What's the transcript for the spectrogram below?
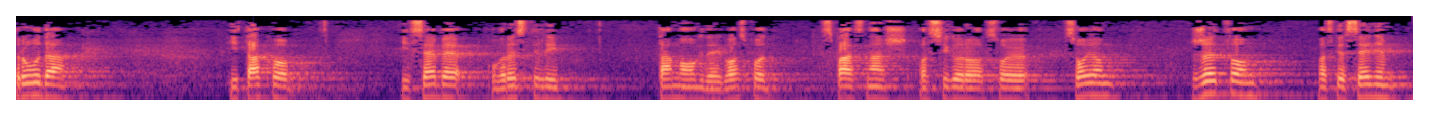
truda i tako i sebe uvrstili tamo gde je Gospod spas naš osigurao svojo, svojom žrtvom, vaskrsenjem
